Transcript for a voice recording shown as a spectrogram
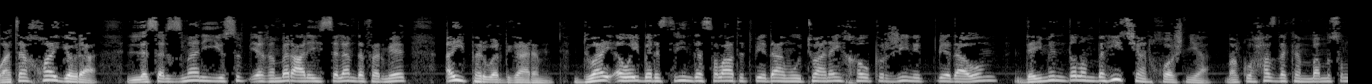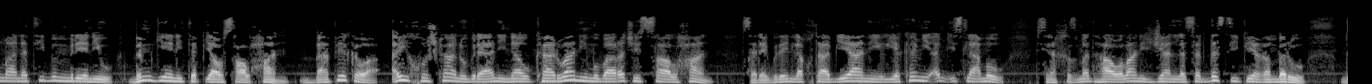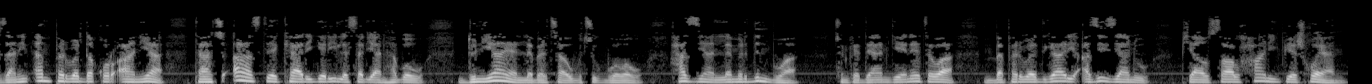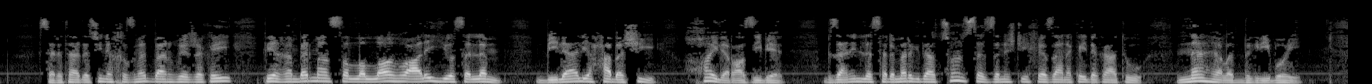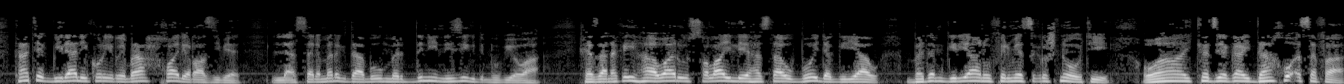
واتە خوای گەورە لەسەر زمانی یوسف پێغەمبەر عەلەیهی سەلام دەفەرموێت ئەی پەروەردگارم دوای ئەوەی بەرزترین دەسەڵاتت پێدام و توانای خەوپڕژینت پێداوم دەی من دڵم بە هیچیان خۆش نییە بەڵکو حەز دەکەم بە مسلمانەتی بمرێنی و بمگێنیتە پیاو ساڵحان با پێکەوە ئەی خوشکان و برانی ناو کاروانی مبارەکی ساڵحان سەرێک بدەین لە قوتابییانی یەکەمی ئەم ئیسلامە و بچینە خزمەت هاوەڵانی گیان لەسەر دەستی پێغەمبەر و بزانین ئەم پەروەردە قورئانییە تا چ ئاستێک کاریگەری لەسەریان هەبووە و دنیایان لەبەرچاو بچووک بووەوە و حەزیان لە مردن بووە چونکە دەیانگەیەنێتەوە بە پەروەردگاری عەزیزیان و پیاو ساڵحانی پێش خۆیان سەرەتا دەچینە خزمەت بانگوێژەکەی پێغەمبەرمان صلی الله علیه وسلم بیلالی حەبەشی خوای لێ ڕازی بێت، بزانین لە سەرمەرگدا چۆن سەرزەنشتی خێزانەکەی دەکات و ناهێڵێت بگری بۆی. کاتێک بیلالی کوڕی ڕێبا خوای لێ ڕازی بێت لە سەرمەرگدا بوو مردنی نزیک بووبیەوە خێزانەکەی هاوار و سەڵای لێ هەستا و بۆی دەگریا و بەدەم گریان و فرمێ سکرشنەوەتی وای کە جێگای داخ و ئەسەفە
